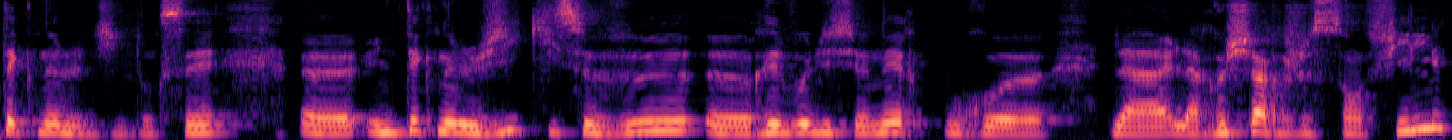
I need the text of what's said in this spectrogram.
Technology. Donc, c'est euh, une technologie qui se veut euh, révolutionnaire pour euh, la, la, recharge sans fil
